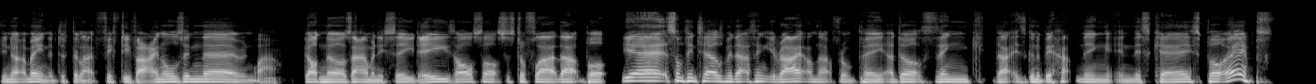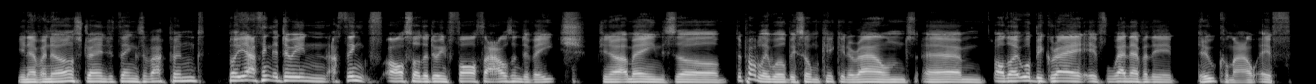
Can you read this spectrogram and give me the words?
you know what I mean? It'd just be like fifty vinyls in there, and wow. God knows how many CDs, all sorts of stuff like that. But yeah, something tells me that I think you're right on that front, Pete. I don't think that is going to be happening in this case. But hey, you never know. Stranger things have happened. But yeah, I think they're doing. I think also they're doing four thousand of each. Do you know what I mean? So there probably will be some kicking around. Um, although it would be great if whenever they do come out, if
